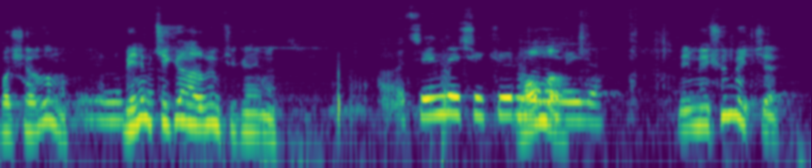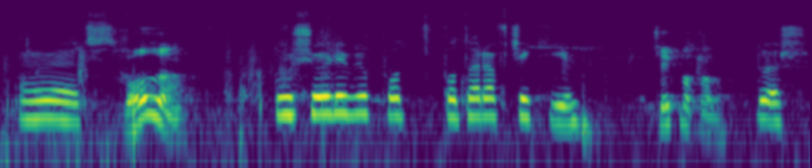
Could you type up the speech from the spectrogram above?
Başarılı mı? Benim çekiyorsun arabayı mı çekiyorsun Eymen? Seni de çekiyorum Vallahi. arabayı da. Beni meşhur mu edeceksin? Evet. Valla. Dur şöyle bir fot- fotoğraf çekeyim. Çek bakalım. Dur.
